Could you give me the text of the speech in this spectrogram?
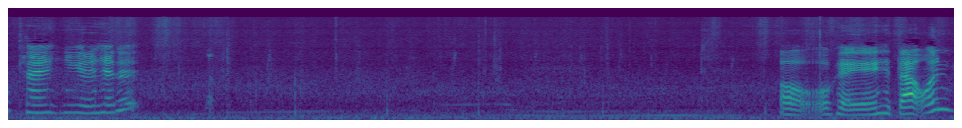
Okay, you gonna hit it? Oh, okay. Gonna hit that one?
